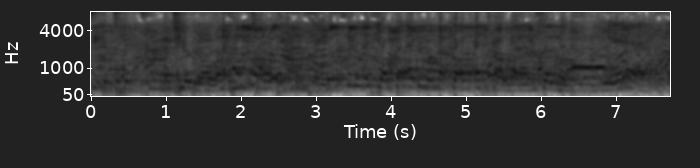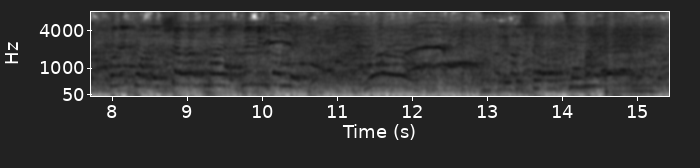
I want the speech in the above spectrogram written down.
secret to big material. And I need to know the answer. We'll sing this one for everyone that's got an ex out there. So this. Yes. So this one is Shout Out to My Ex. We've been voted. This is a shout out to my ex.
